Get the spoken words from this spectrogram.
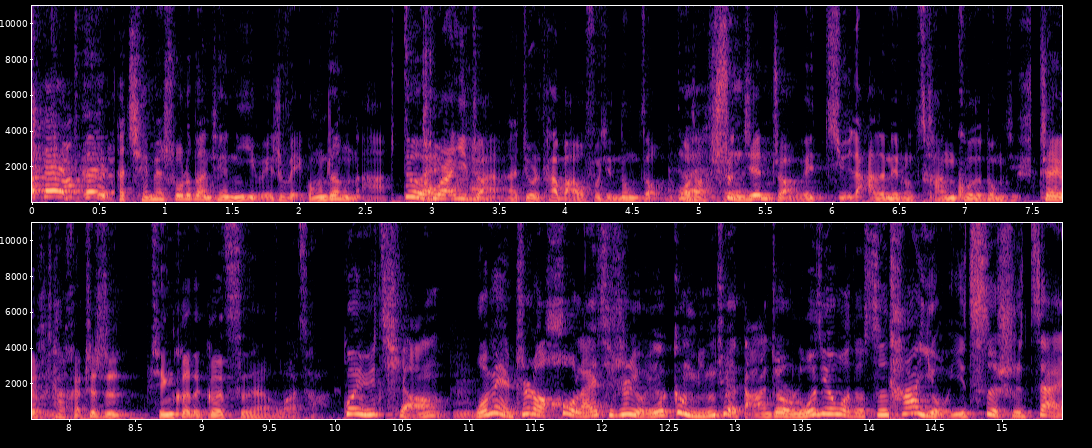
他前面说了半天，你以为是伪光正呢啊？对突然一转啊，就是他把我父亲弄走的。我操，瞬间转为巨大的那种残酷的东西。这个太狠，这是平克的歌词啊！我操。关于墙，我们也知道，后来其实有一个更明确答案，就是罗杰沃特斯他有一次是在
